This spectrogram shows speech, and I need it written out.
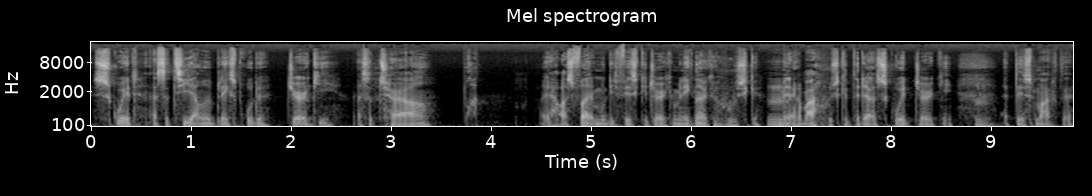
squid, altså 10 med blæksprutte, jerky, altså tørret. Og jeg har også fået alt muligt fiskejerky, men ikke noget, jeg kan huske. Mm. Men jeg kan bare huske det der squid jerky, Mm. at det smagte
